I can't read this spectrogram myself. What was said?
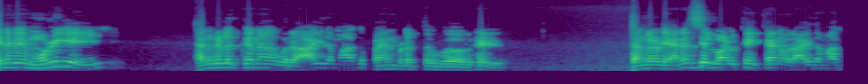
எனவே மொழியை தங்களுக்கென ஒரு ஆயுதமாக பயன்படுத்துபவர்கள் தங்களுடைய அரசியல் வாழ்க்கைக்கான ஒரு ஆயுதமாக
